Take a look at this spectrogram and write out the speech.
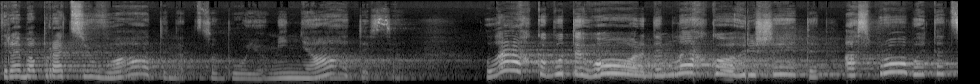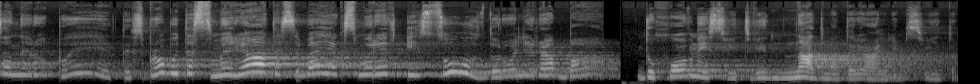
Треба працювати над собою, мінятися. Легко бути гордим, легко грішити. А спробуйте це не робити. Спробуйте смиряти себе, як смирив Ісус до ролі раба. Духовний світ він над матеріальним світом,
